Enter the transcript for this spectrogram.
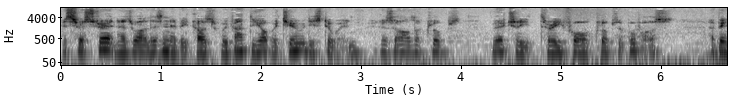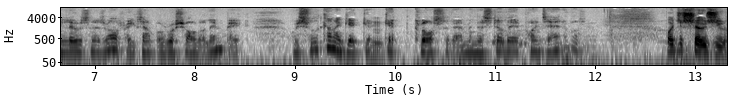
it's frustrating as well, isn't it? Because we've had the opportunities to win because all the clubs, virtually three, four clubs above us, have been losing as well. For example, Rushall Olympic, we still kind of get get, mm. get close to them, and they're still eight points ahead of us. Well, it just shows you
